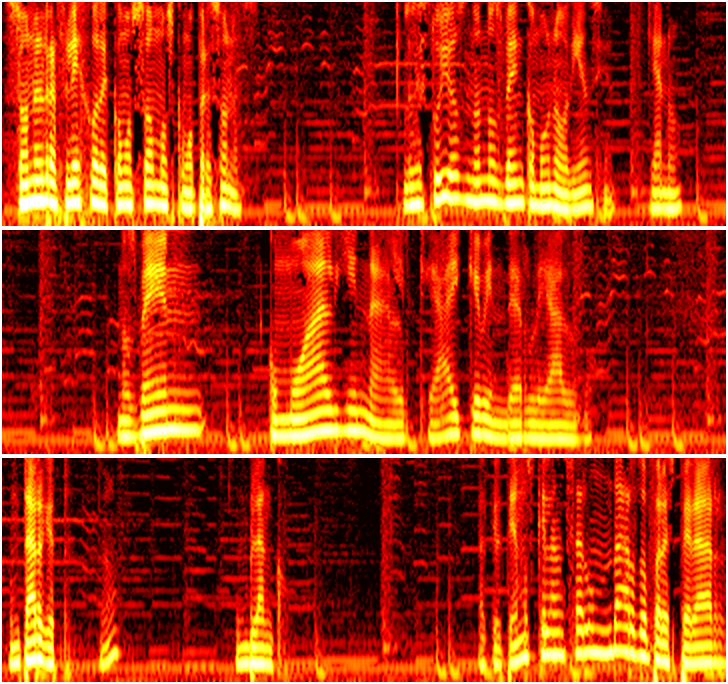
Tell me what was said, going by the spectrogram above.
son el reflejo de cómo somos como personas. Los estudios no nos ven como una audiencia, ya no. Nos ven como alguien al que hay que venderle algo. Un target, ¿no? Un blanco. Al que tenemos que lanzar un dardo para esperar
